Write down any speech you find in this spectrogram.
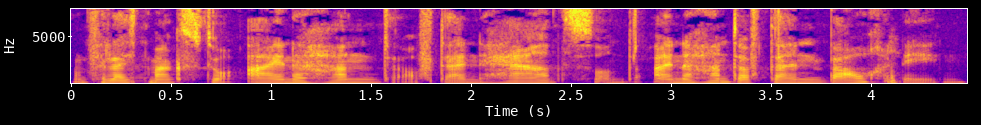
Und vielleicht magst du eine Hand auf dein Herz und eine Hand auf deinen Bauch legen.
